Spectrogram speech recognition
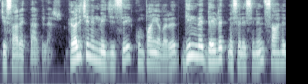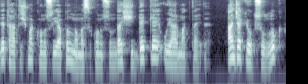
cesaret verdiler. Kraliçenin meclisi, kumpanyaları, din ve devlet meselesinin sahnede tartışmak konusu yapılmaması konusunda şiddetle uyarmaktaydı. Ancak yoksulluk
